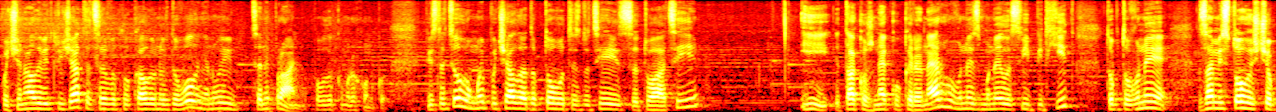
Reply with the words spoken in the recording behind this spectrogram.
починали відключати, це викликало невдоволення. Ну і це неправильно по великому рахунку. Після цього ми почали адаптовуватись до цієї ситуації. І також НЕК «Укренерго» вони змінили свій підхід. Тобто вони замість того, щоб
